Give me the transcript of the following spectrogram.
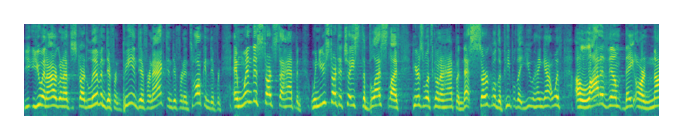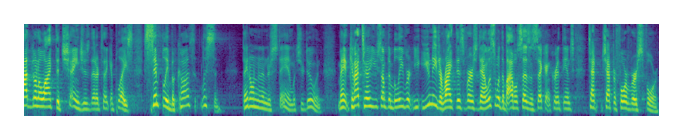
You and I are going to have to start living different, being different, acting different, and talking different. And when this starts to happen, when you start to chase the blessed life, here's what's going to happen. That circle, the people that you hang out with, a lot of them, they are not going to like the changes that are taking place simply because, listen, they don't understand what you're doing. Man, can I tell you something, believer? You, you need to write this verse down. Listen what the Bible says in 2 Corinthians chapter 4, verse 4.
